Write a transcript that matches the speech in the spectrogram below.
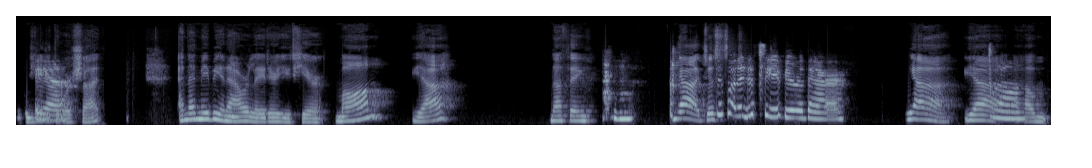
You could hear Yeah. the door shut, and then maybe an hour later, you'd hear, "Mom, yeah, nothing." Yeah, just, Just wanted to see if you were there. yeah, yeah. Aw. Um,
